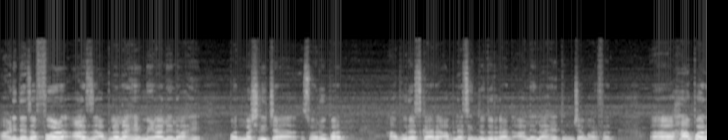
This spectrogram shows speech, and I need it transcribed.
आणि त्याचं फळ आज आपल्याला हे मिळालेलं आहे. पद्मश्रीच्या स्वरूपात हा पुरस्कार आपल्या सिंधुदुर्गात आलेला आहे तुमच्यामार्फत हा पर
